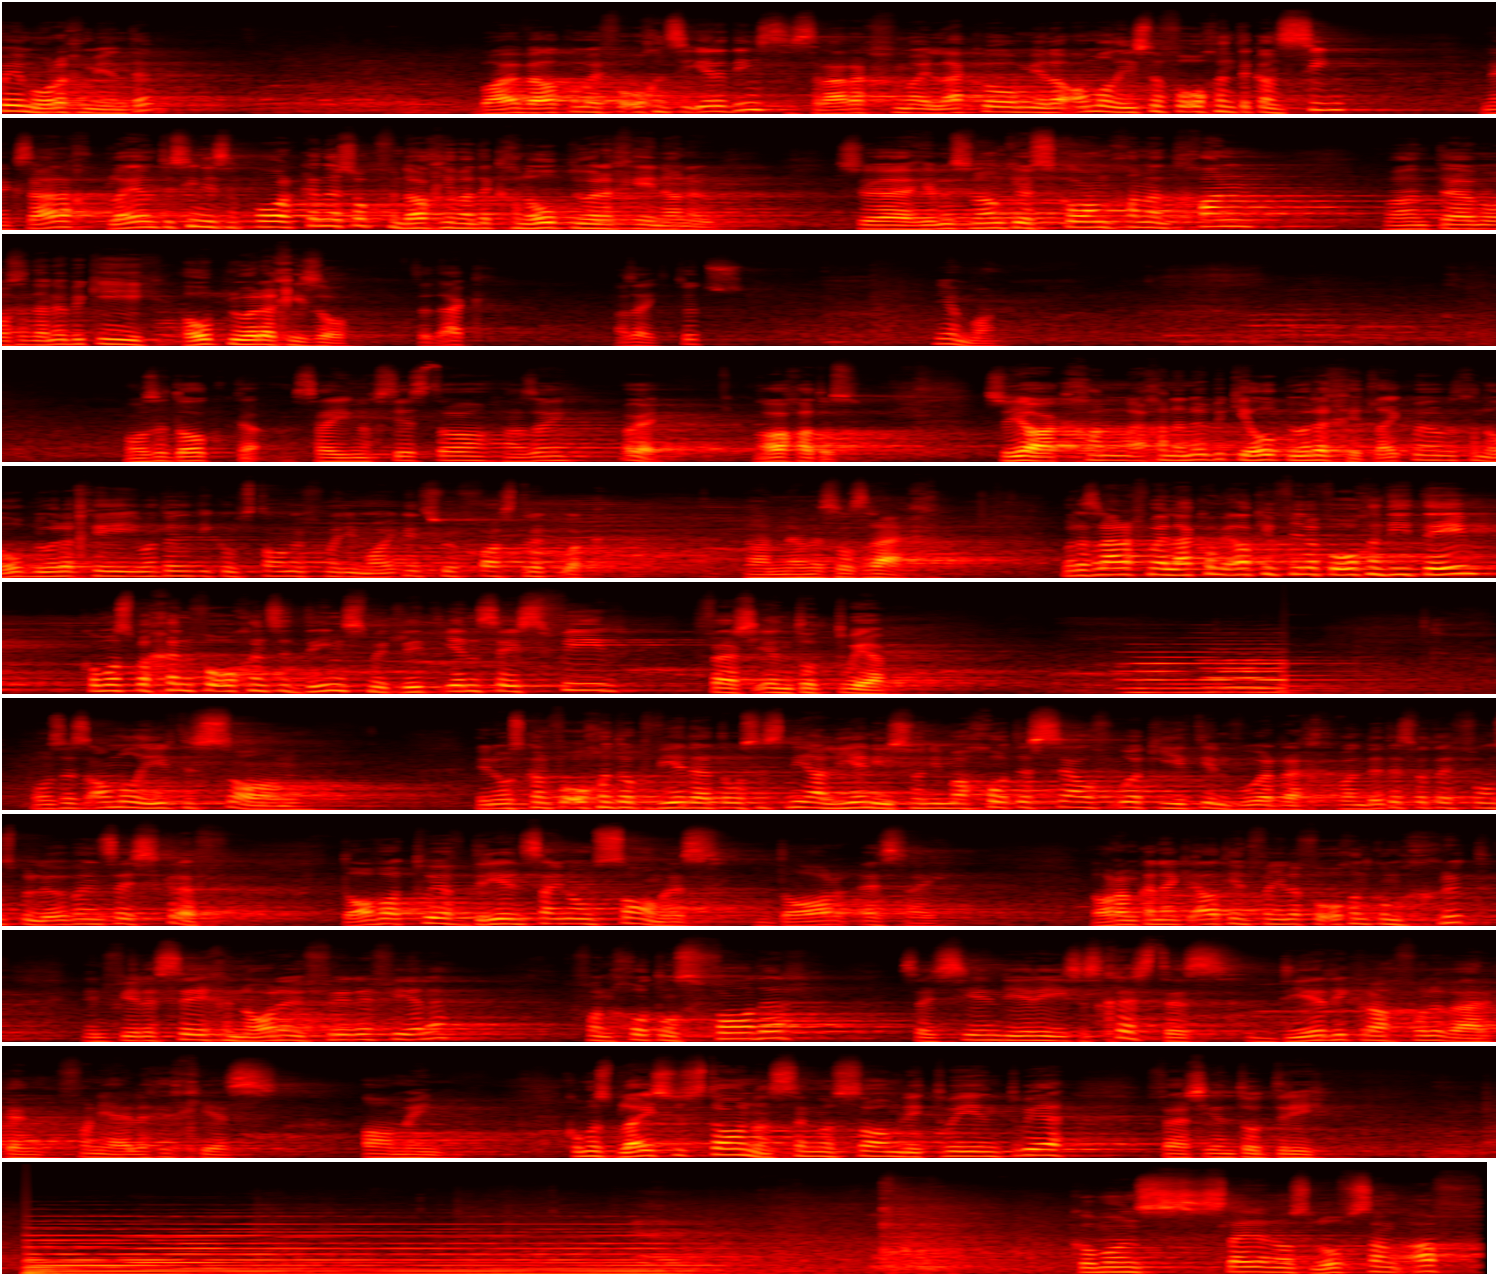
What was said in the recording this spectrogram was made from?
Goeiemôre gemeente. Baie welkom by vanoggend se erediens. Dit is regtig vir my lekker om julle almal hierso vanoggend te kan sien. En ek is regtig bly om te sien dis 'n paar kinders ook vandag hier want ek gaan hulp nodig hê nou nou. So jy moet solank jou skaam gaan aan gaan want um, ons het nou 'n bietjie hulp nodig hierso. Dit ek as hy toets. Nee man. Ons het dalk ja, sy nog steeds daar, as hy. Okay. Nou gaan ons. So ja, ek gaan ek gaan nou 'n bietjie hulp nodig hê. Lyk my om gaan hulp nodig hê. Iemand wat net kom staan en vir my die mic net so vasdruk ook. Dan nou is ons reg. Maar dit is regtig vir my lekker om elkeen van julle vanoggend hier te hê. Kom ons begin vanoggend se diens met lied 164 vers 1 tot 2. Ons is almal hier te saam. En ons kan vanoggend ook weet dat ons is nie alleen hier so nie, maar God is self ook hier teenwoordig, want dit is wat hy vir ons beloof in sy skrif. Daar waar twee of drie in sy naam saam is, daar is hy. Daarom kan ek elkeen van julle vanoggend kom groet en vir julle sê genade en vrede vir julle van God ons Vader, sy seun die Here Jesus Christus deur die kragvolle werking van die Heilige Gees. Amen. Kom ons bly so staan en sing ons saam die 2 en 2 vers 1 tot 3. Kom ons sluit dan ons lofsang af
